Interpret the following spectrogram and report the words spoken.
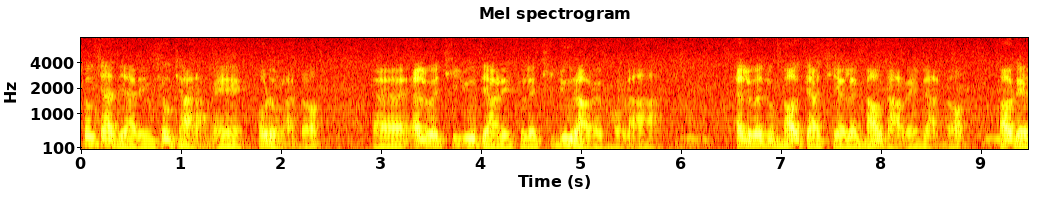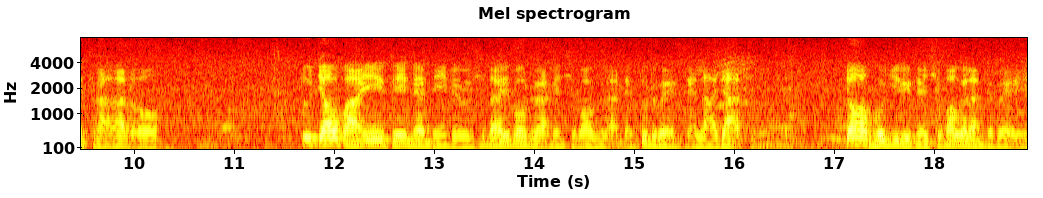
ရှုတ်ချစရာတွေကိုရှုတ်ချတာပဲဟုတ်တယ်မလားနော်အဲအဲ့လိုချီးကျူးစရာတွေဆိုလည်းချီးကျူးတာပဲမဟုတ်လားအဲ့လိုပဲသူငေါ့ကြချီရလဲငေါ့တာပဲဗျာနော်ငေါ့တယ်ဆိုတာကတော့သူเจ้าမှာအေးသေးနဲ့နေတယ်ရှင်သာရိပုတ္တရာနဲ့ရှင်ဘောကလာနဲ့သူတပည့်နဲ့လာကြဆိုတော့ ကျောင်းဘုန်းကြီးတွေနဲ့ရှင်ဘောကလာတပည့်ရှ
